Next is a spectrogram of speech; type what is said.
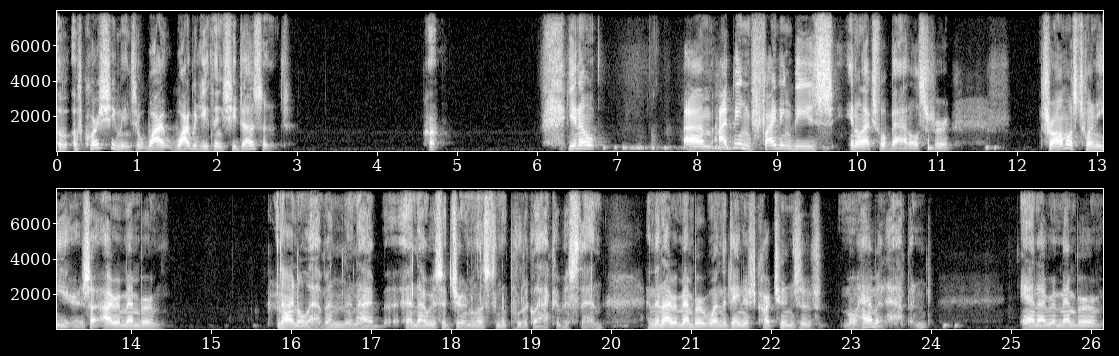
Of, of course she means it. Why, why would you think she doesn't? You know, um, I've been fighting these intellectual battles for for almost 20 years. I, remember 9/11, and I and I was a journalist and a political activist then. And then I remember when the Danish cartoons of Mohammed happened, and I remember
